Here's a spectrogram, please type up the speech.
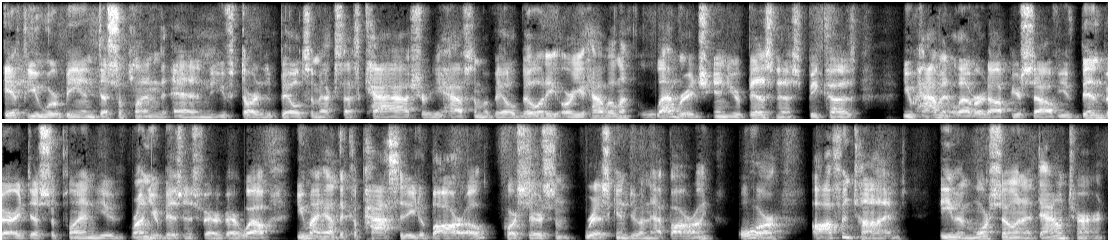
If you were being disciplined and you've started to build some excess cash or you have some availability or you have enough leverage in your business because you haven't levered up yourself, you've been very disciplined, you've run your business very, very well, you might have the capacity to borrow. Of course, there's some risk in doing that borrowing. Or oftentimes, even more so in a downturn,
